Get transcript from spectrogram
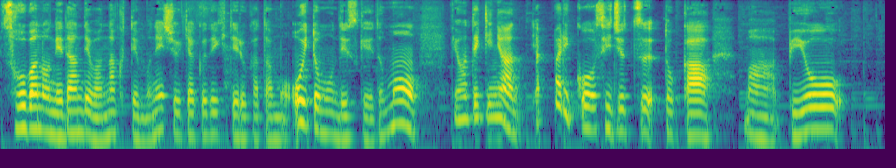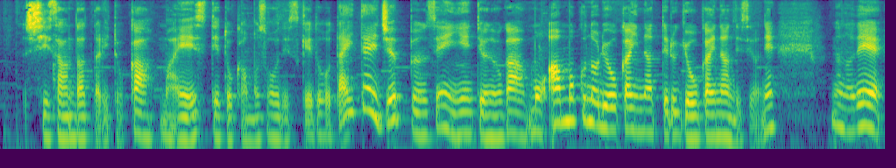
相場の値段ではなくてもね集客できてる方も多いと思うんですけれども基本的にはやっぱりこう施術とか、まあ、美容資産だったりとか、まあ、エステとかもそうですけど大体10分1,000円っていうのがもう暗黙の了解になってる業界なんですよね。なので、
